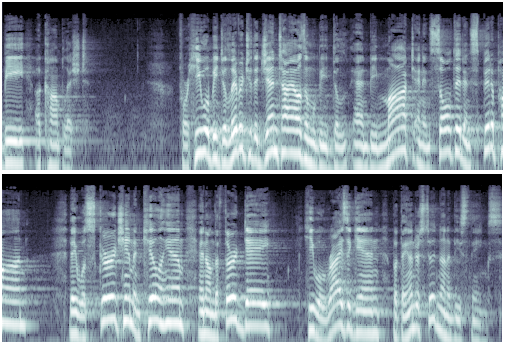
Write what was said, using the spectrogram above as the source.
be accomplished. For he will be delivered to the Gentiles and will be de- and be mocked and insulted and spit upon. They will scourge him and kill him, and on the third day he will rise again, but they understood none of these things.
